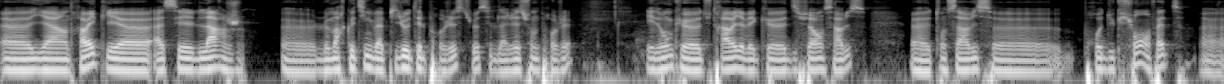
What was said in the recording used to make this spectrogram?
il y a un travail qui est assez large. le marketing va piloter le projet, si tu veux, c'est de la gestion de projet. Et donc, tu travailles avec différents services. Euh, ton service euh, production en fait euh,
